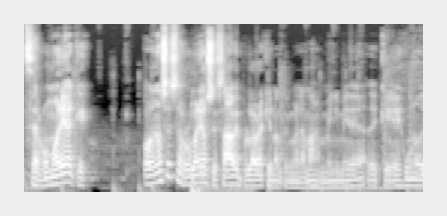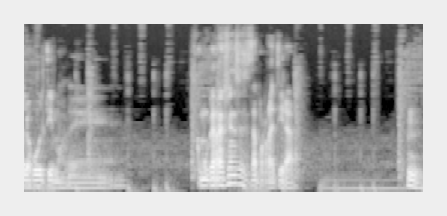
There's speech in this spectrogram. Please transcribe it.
se rumorea que. O no sé si se rumorea o se sabe, pero la verdad es que no tengo la más mínima idea de que es uno de los últimos de. Como que recién se está por retirar. Mm.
